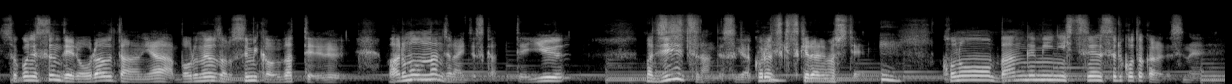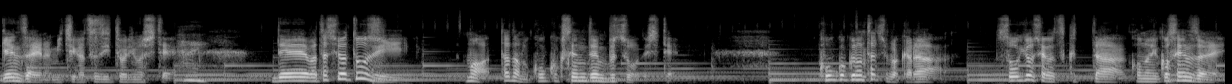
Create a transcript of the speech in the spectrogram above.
そこに住んでいるオラウータンやボルネオゾの住処を奪っている悪者なんじゃないですかっていう、まあ、事実なんですがこれを突きつけられまして、この番組に出演することからですね現在の道が続いておりまして、で私は当時まあただの広告宣伝部長でして広告の立場から創業者が作ったこのエコ洗剤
